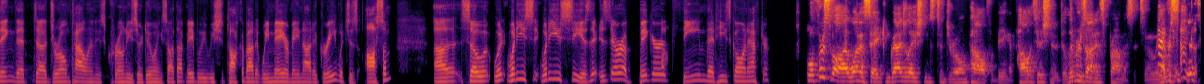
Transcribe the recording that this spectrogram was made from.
thing that uh, Jerome Powell and his cronies are doing. So I thought maybe we should talk about it. We may or may not agree, which is awesome. Uh, so what what do you see? What do you see? Is there is there a bigger theme that he's going after? Well, first of all, I want to say congratulations to Jerome Powell for being a politician who delivers on his promises. I mean, we never said this.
